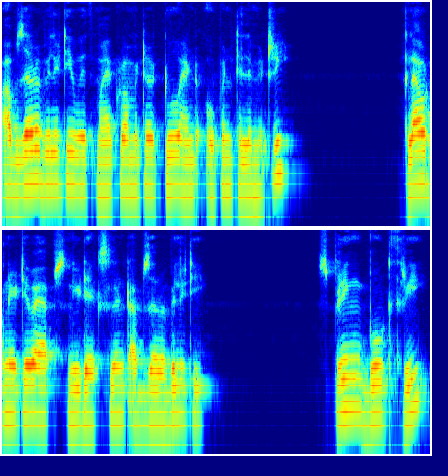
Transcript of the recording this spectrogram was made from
observability with Micrometer 2 and OpenTelemetry. Cloud native apps need excellent observability. Spring Boot 3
